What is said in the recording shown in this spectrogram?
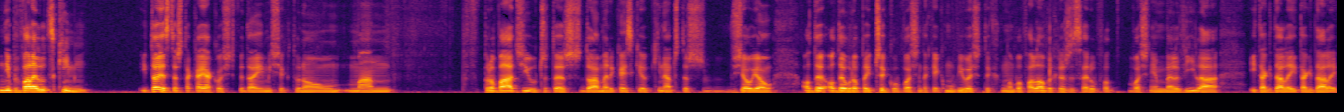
niebywale ludzkimi. I to jest też taka jakość, wydaje mi się, którą Man wprowadził, czy też do amerykańskiego kina, czy też wziął ją od, od Europejczyków, właśnie tak jak mówiłeś, tych nowofalowych reżyserów, od właśnie Melvilla i tak dalej, i tak dalej.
